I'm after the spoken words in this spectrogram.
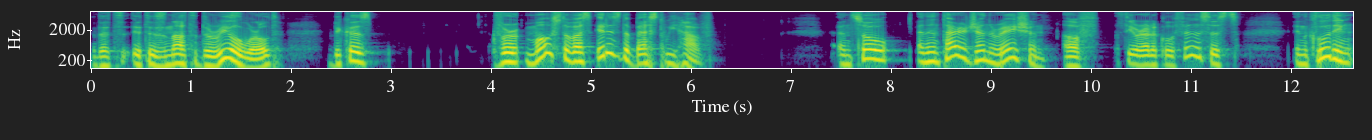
that it is not the real world, because for most of us, it is the best we have. And so, an entire generation of theoretical physicists, including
